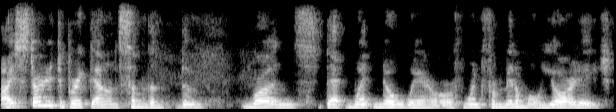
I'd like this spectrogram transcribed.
I started to break down some of the, the runs that went nowhere or went for minimal yardage.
